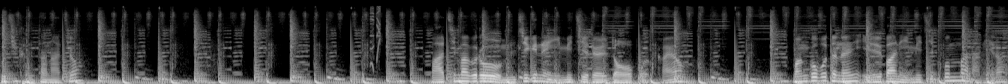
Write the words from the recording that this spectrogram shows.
무지 간단하죠? 마지막으로 움직이는 이미지를 넣어볼까요? 망고보드는 일반 이미지뿐만 아니라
